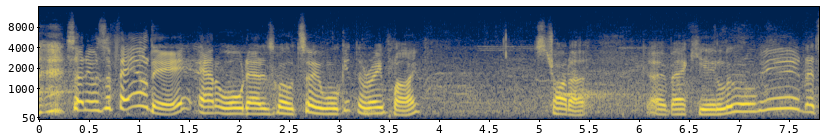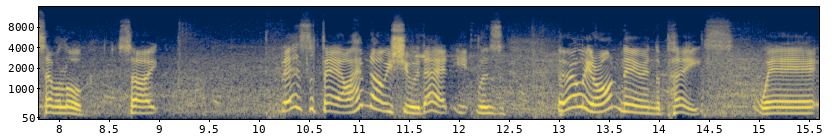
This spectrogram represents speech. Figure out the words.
so there was a foul there out of all that as well too. We'll get the replay. Let's try to Go back here a little bit. Let's have a look. So there's the foul. I have no issue with that. It was earlier on there in the piece where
